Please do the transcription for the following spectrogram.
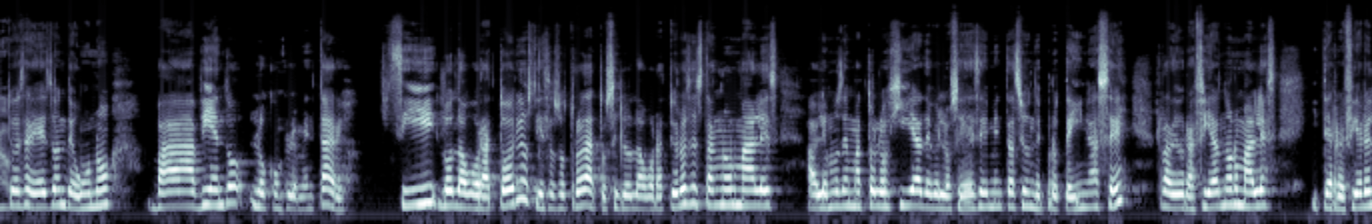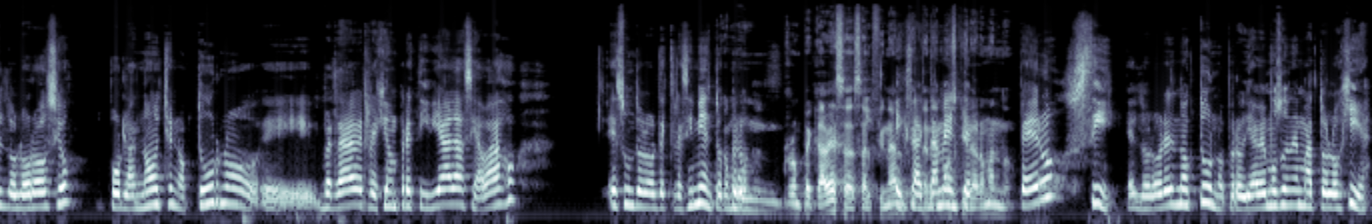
Entonces ahí es donde uno va viendo lo complementario si los laboratorios, y ese es otro dato, si los laboratorios están normales, hablemos de hematología, de velocidad de sedimentación, de proteína C, radiografías normales, y te refiere el dolor óseo por la noche, nocturno, eh, ¿verdad? Región pretibial hacia abajo, es un dolor de crecimiento. Como un rompecabezas al final exactamente, que tenemos que ir armando. Pero sí, el dolor es nocturno, pero ya vemos una hematología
